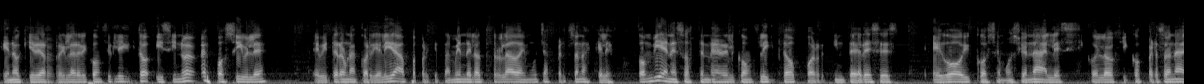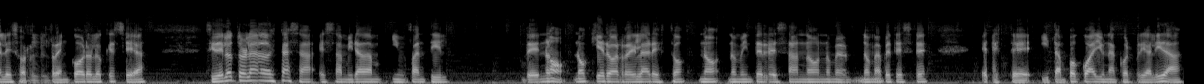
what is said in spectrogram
que no quiere arreglar el conflicto y si no es posible, evitar una cordialidad, porque también del otro lado hay muchas personas que les conviene sostener el conflicto por intereses egoicos, emocionales, psicológicos, personales, o el rencor o lo que sea. Si del otro lado está esa, esa mirada infantil de no, no quiero arreglar esto, no, no me interesa, no, no me, no me apetece, este, y tampoco hay una cordialidad,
